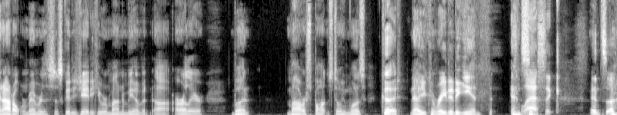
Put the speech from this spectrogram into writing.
and I don't remember this as good as Yeti. He reminded me of it uh, earlier, but my response to him was, "Good. Now you can read it again." And so, Classic. and so,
